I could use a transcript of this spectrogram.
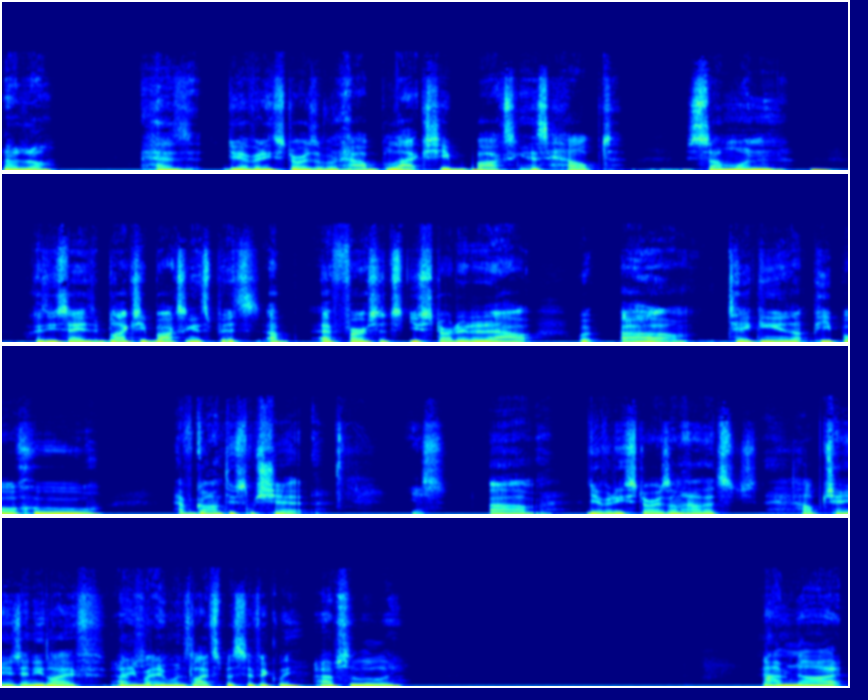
not at all. Has do you have any stories of how Black Sheep Boxing has helped someone? Because you say it's Black Sheep Boxing, it's it's uh, at first it's you started it out with um, taking in people who have gone through some shit. Yes. Um, do you have any stories on how that's helped change any life, Absolutely. anyone's life specifically? Absolutely. I'm not,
